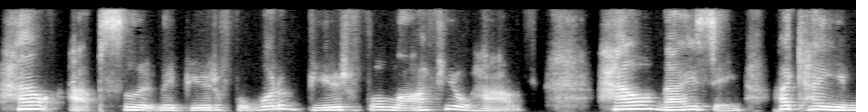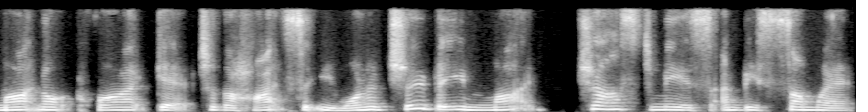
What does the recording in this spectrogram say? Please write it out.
How absolutely beautiful. What a beautiful life you'll have. How amazing. Okay, you might not quite get to the heights that you wanted to, but you might just miss and be somewhere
